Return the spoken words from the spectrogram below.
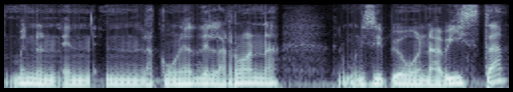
bueno, en, la comunidad de La Ruana, el municipio de Buenavista,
